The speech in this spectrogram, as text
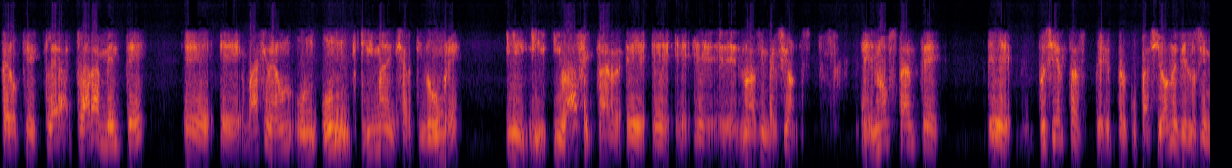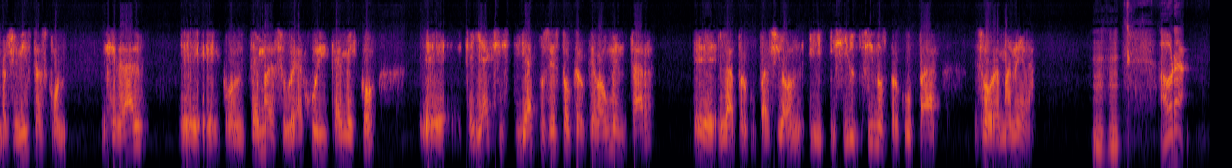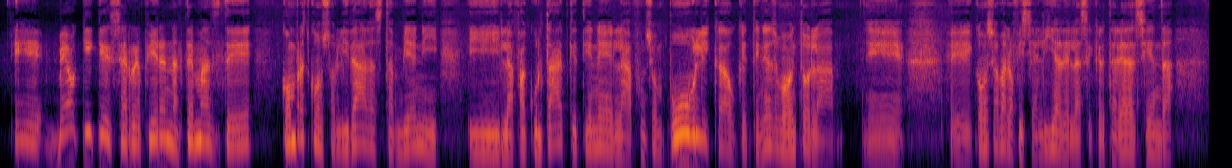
pero que claramente eh, va a generar un, clima de incertidumbre y, va a afectar eh, eh, eh, nuevas inversiones. no obstante, pues ciertas preocupaciones de los inversionistas con, en general, con el tema de seguridad jurídica en México, que ya existía, pues esto creo que va a aumentar la preocupación y, y sí, sí nos preocupa sobremanera. Ahora, veo aquí que se refieren a temas de compras consolidadas también y, y la facultad que tiene la función pública o que tenía en su momento la, eh, eh, ¿cómo se llama? La oficialía de la Secretaría de Hacienda,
